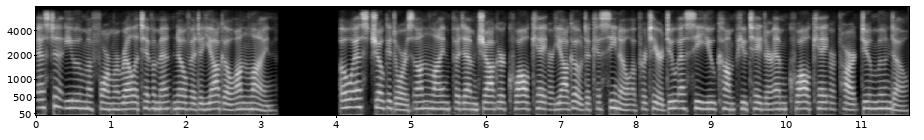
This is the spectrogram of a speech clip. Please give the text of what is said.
Esta é uma forma relativamente nova de jogo online. Os jogadores online podem jogar qualquer jogo de casino a partir do seu computador em qualquer parte do mundo.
